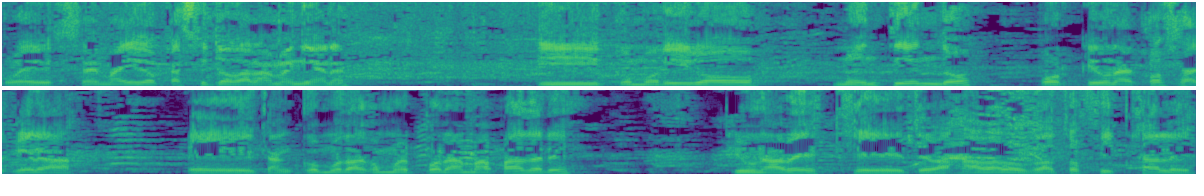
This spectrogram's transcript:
pues se me ha ido casi toda la mañana. Y como digo, no entiendo por qué una cosa que era eh, tan cómoda como el programa Padre, que una vez que te bajaba los datos fiscales,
